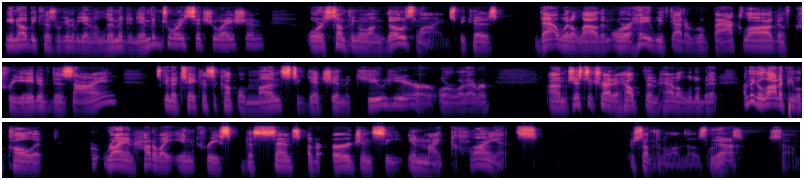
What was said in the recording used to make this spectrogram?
you know because we're going to be in a limited inventory situation or something along those lines, because that would allow them, or hey, we've got a real backlog of creative design. It's going to take us a couple months to get you in the queue here or, or whatever, um, just to try to help them have a little bit. I think a lot of people call it, Ryan, how do I increase the sense of urgency in my clients or something along those lines? Yeah. So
